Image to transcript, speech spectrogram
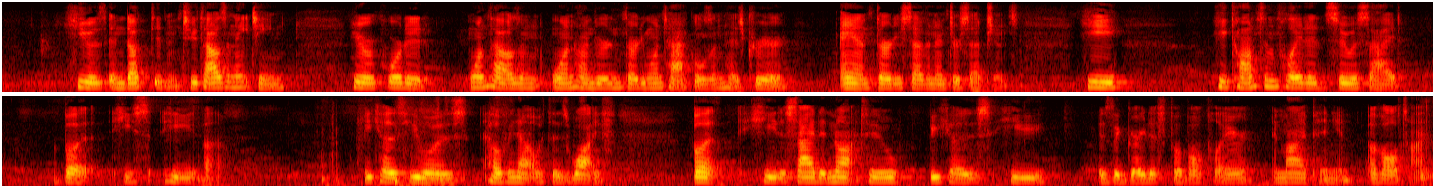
He was inducted in 2018. He recorded 1,131 tackles in his career and 37 interceptions. He he contemplated suicide, but he he uh, because he was helping out with his wife, but he decided not to because he is the greatest football player in my opinion of all time.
